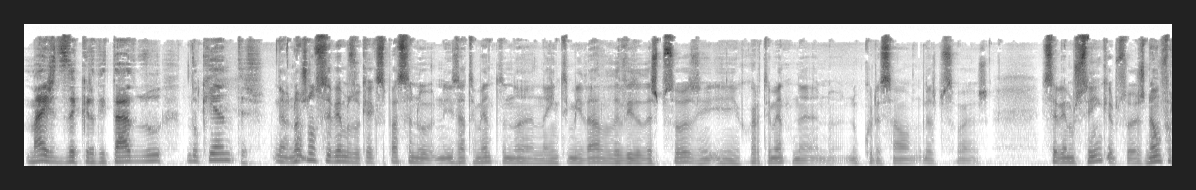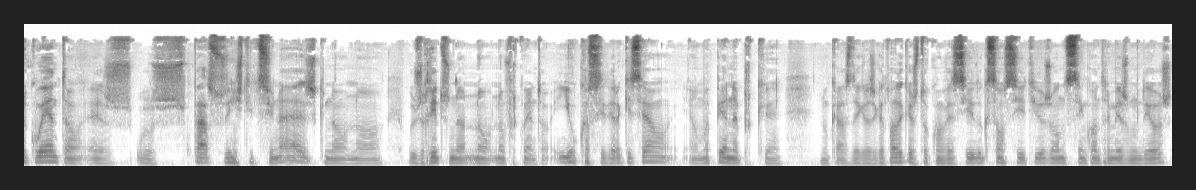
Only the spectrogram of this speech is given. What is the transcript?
mais desacreditado do, do que antes. Não, nós não sabemos o que é que se passa no, exatamente na, na, intimidade da vida das pessoas e, e concretamente na, no, no coração das pessoas. Sabemos sim que as pessoas não frequentam os, os espaços institucionais, que não, não os ritos não, não, não, frequentam. E eu considero que isso é, um, é, uma pena, porque no caso da Igreja Católica eu estou convencido que são sítios onde se encontra mesmo Deus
